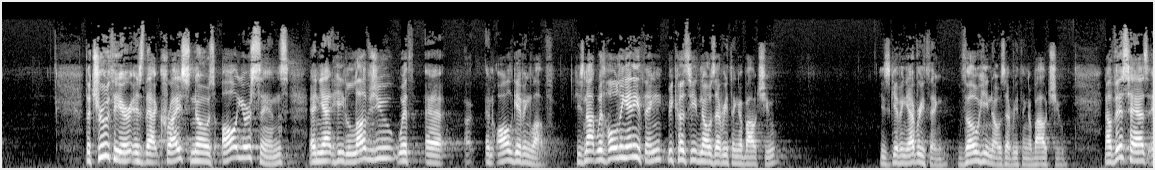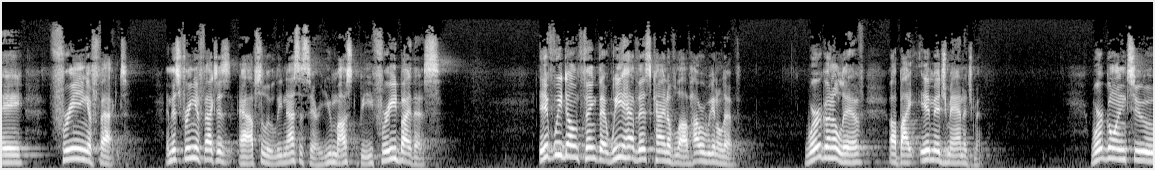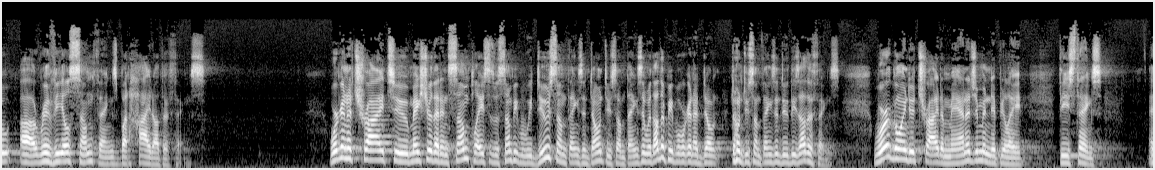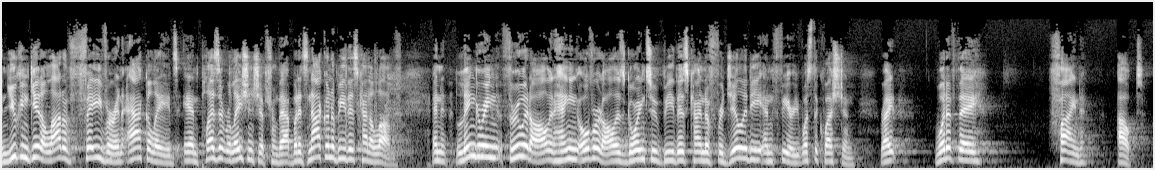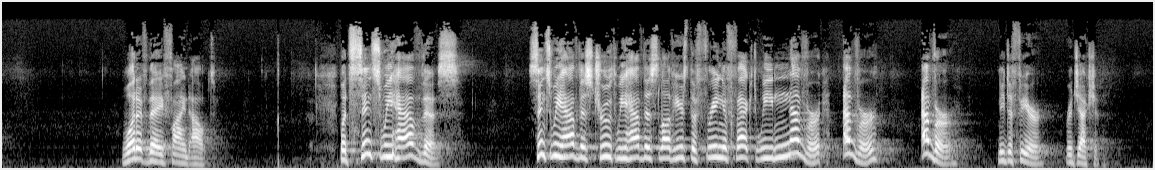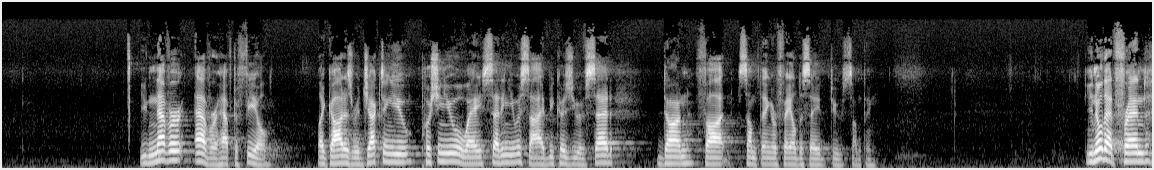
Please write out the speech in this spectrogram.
The truth here is that Christ knows all your sins, and yet he loves you with a, an all giving love. He's not withholding anything because he knows everything about you. He's giving everything, though he knows everything about you. Now, this has a freeing effect. And this freeing effect is absolutely necessary. You must be freed by this. If we don't think that we have this kind of love, how are we going to live? We're going to live uh, by image management. We're going to uh, reveal some things but hide other things. We're going to try to make sure that in some places, with some people, we do some things and don't do some things, and with other people, we're going to don't, don't do some things and do these other things. We're going to try to manage and manipulate these things. And you can get a lot of favor and accolades and pleasant relationships from that, but it's not going to be this kind of love. And lingering through it all and hanging over it all is going to be this kind of fragility and fear. What's the question, right? What if they find out? What if they find out? But since we have this, since we have this truth, we have this love, here's the freeing effect. We never, ever, ever need to fear rejection. You never, ever have to feel like God is rejecting you, pushing you away, setting you aside because you have said, done, thought something, or failed to say, do something. You know that friend?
